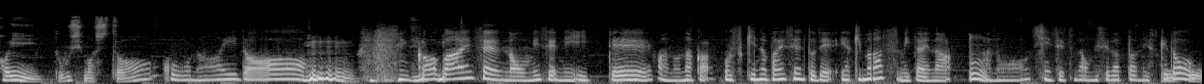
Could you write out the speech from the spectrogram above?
はいどうしました？こないだ、自家焙煎のお店に行って、あの、なんか、お好きな焙煎とで焼きますみたいな、うん。あの、親切なお店だったんですけど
